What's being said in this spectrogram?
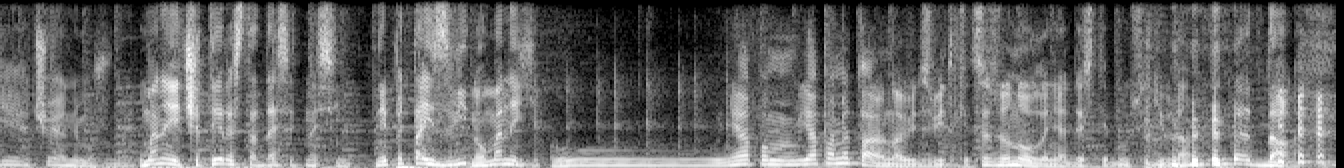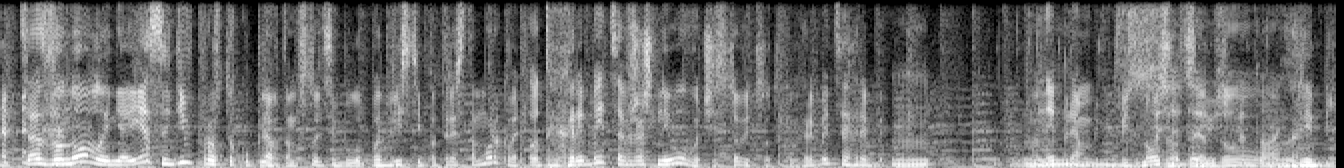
є. Що я не можу знайти? У мене є 410 насінь. Не питай але у мене є. Я, пам- я пам'ятаю навіть звідки. Це з оновлення десь ти був сидів, да? да. Це з оновлення. Я сидів, просто купляв. Там в стоці було по 200 по 300 моркви. От гриби це вже ж не овочі, 100%. Гриби це гриби. М, Вони м, прям відносяться задаюсь до питанням. грибів.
